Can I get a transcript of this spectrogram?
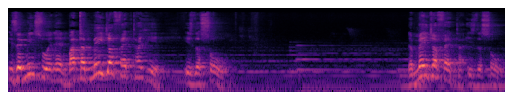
it's a means to an end. But the major factor here is the soul. The major factor is the soul.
